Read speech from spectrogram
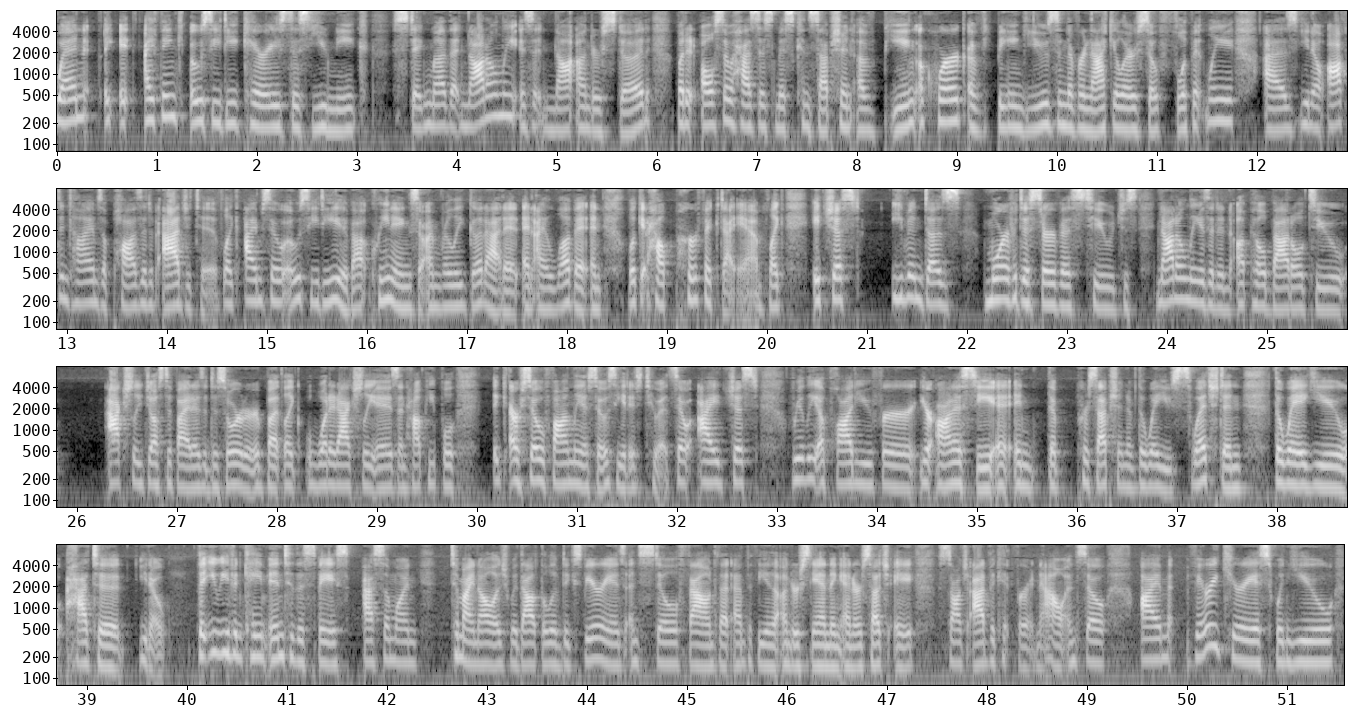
when it, I think OCD carries this unique stigma that not only is it not understood, but it also has this misconception of being a quirk, of being used in the vernacular so flippantly as, you know, oftentimes a positive adjective. Like, I'm so OCD about cleaning, so I'm really good at it and I love it. And look at how perfect I am. Like, it just, even does more of a disservice to just not only is it an uphill battle to actually justify it as a disorder, but like what it actually is and how people are so fondly associated to it. So I just really applaud you for your honesty and the perception of the way you switched and the way you had to, you know, that you even came into this space as someone to my knowledge, without the lived experience and still found that empathy and understanding and are such a staunch advocate for it now. And so I'm very curious when you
